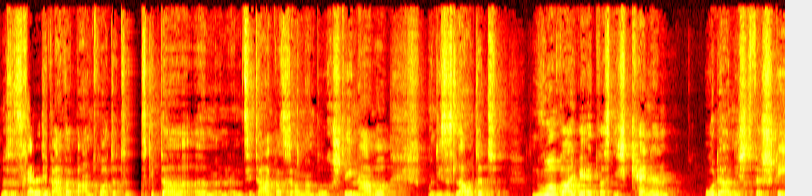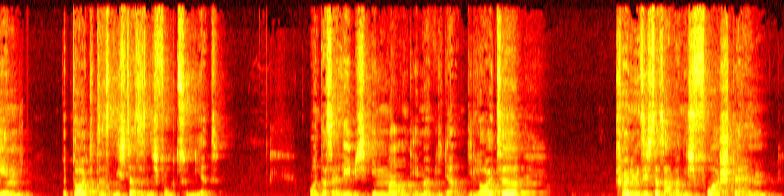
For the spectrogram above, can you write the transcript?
Das ist relativ einfach beantwortet. Es gibt da ähm, ein, ein, Zitat, was ich auch in meinem Buch stehen habe, und dieses lautet, nur weil wir etwas nicht kennen oder nicht verstehen, bedeutet es nicht, dass es nicht funktioniert. Und das erlebe ich immer und immer wieder. Die Leute können sich das einfach nicht vorstellen,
